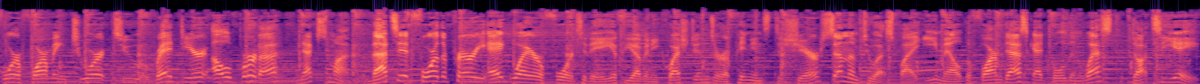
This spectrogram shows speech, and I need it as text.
for Farming tour to Red Deer, Alberta next month. That's it for the Prairie Ag Wire for today. If you have any questions or opinions to share, send them to us by email the farm desk at goldenwest.ca.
